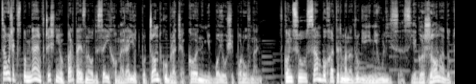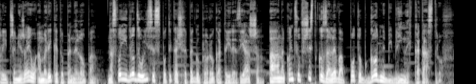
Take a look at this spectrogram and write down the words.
Całość, jak wspominałem wcześniej, oparta jest na Odysei Homera i od początku bracia Coen nie boją się porównań. W końcu sam bohater ma na drugie imię Ulises. Jego żona, do której przemierzają Amerykę, to Penelopa. Na swojej drodze Ulises spotyka ślepego proroka Tejrezjasza, a na końcu wszystko zalewa potop godny biblijnych katastrof.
